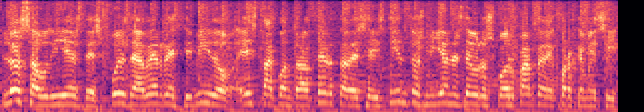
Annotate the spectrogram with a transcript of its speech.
Los saudíes, después de haber recibido esta contraoferta de 600 millones de euros por parte de Jorge Messi,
